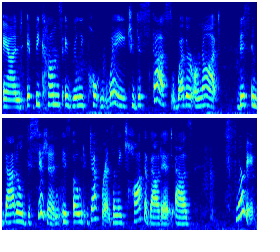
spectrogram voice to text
And it becomes a really potent way to discuss whether or not this embattled decision is owed deference. And they talk about it as thwarting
